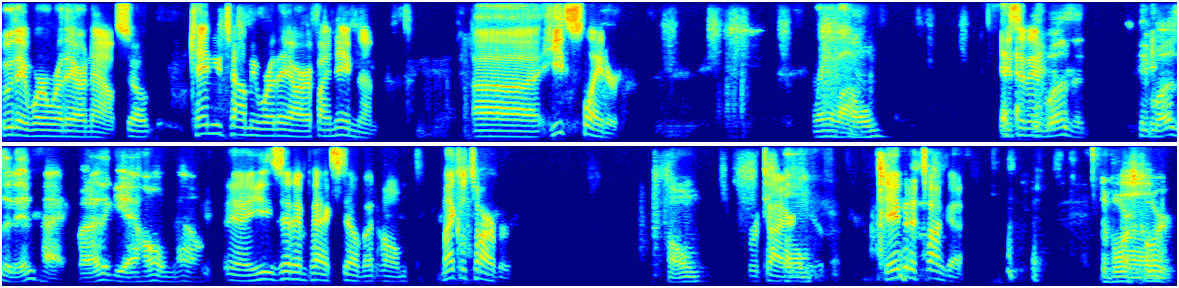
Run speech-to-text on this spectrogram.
who they were, where they are now. So, can you tell me where they are if I name them? Uh, Heath Slater. Ring of Honor. Home. He's an He wasn't. He was an impact, but I think he at home now. yeah, he's at Impact still, but home. Michael Tarver Home. retired. Home. David Otunga. Divorce Um, court.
